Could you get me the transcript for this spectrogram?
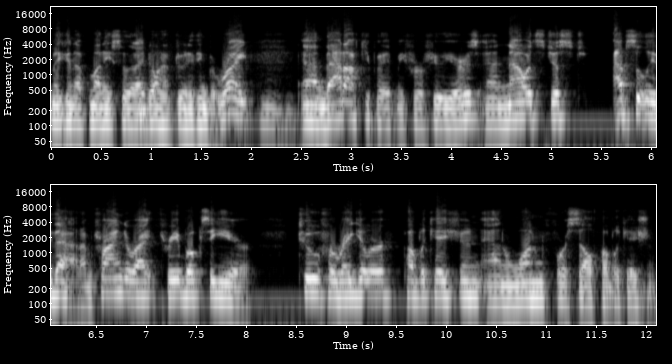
make enough money so that I don't have to do anything but write. Mm-hmm. And that occupied me for a few years, and now it's just absolutely that. I'm trying to write three books a year two for regular publication and one for self publication.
